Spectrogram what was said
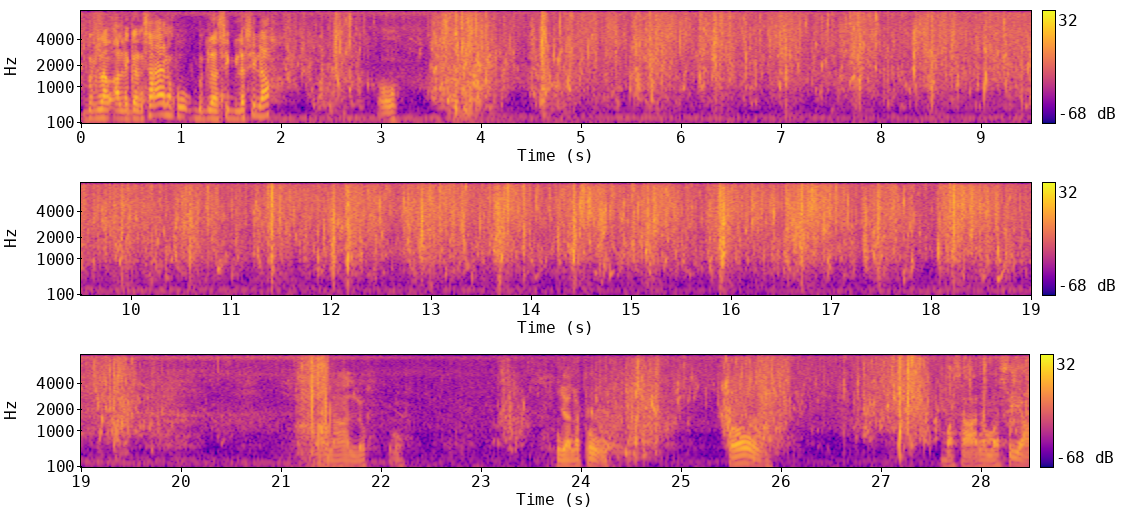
biglang aligan sa ano po, biglang sigla sila. Oh. Oh. Yan na po. Oh. Basa naman siya.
